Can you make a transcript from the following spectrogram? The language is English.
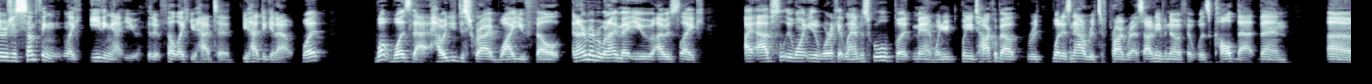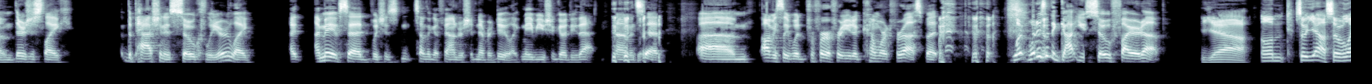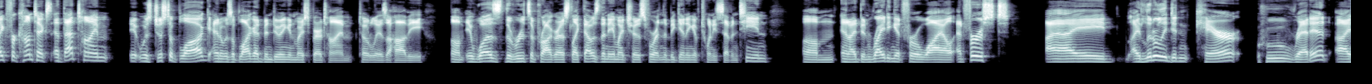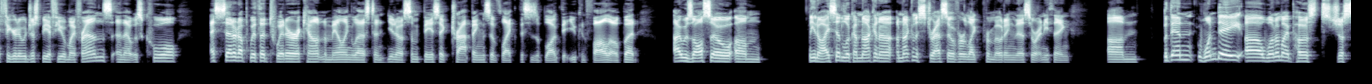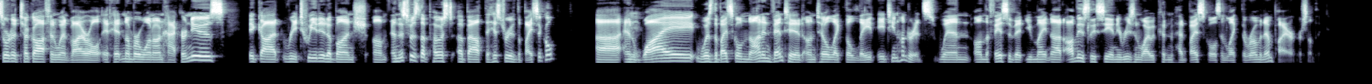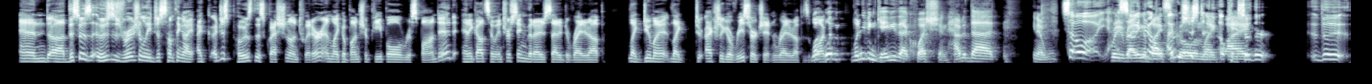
there was just something like eating at you that it felt like you had to you had to get out. What what was that? How would you describe why you felt? And I remember when I met you, I was like, I absolutely want you to work at Lambda School, but man, when you when you talk about root, what is now Roots of Progress, I don't even know if it was called that then. Um, there's just like the passion is so clear. Like I, I may have said, which is something a founder should never do. Like maybe you should go do that um, instead um, obviously would prefer for you to come work for us. But what what is it that got you so fired up? Yeah. Um. So yeah. So like for context, at that time it was just a blog, and it was a blog I'd been doing in my spare time, totally as a hobby. Um. It was the Roots of Progress. Like that was the name I chose for it in the beginning of 2017. Um. And I'd been writing it for a while. At first, I I literally didn't care who read it. I figured it would just be a few of my friends, and that was cool. I set it up with a Twitter account and a mailing list and you know some basic trappings of like this is a blog that you can follow. But I was also um you know, I said, look, I'm not gonna I'm not gonna stress over like promoting this or anything. Um but then one day uh one of my posts just sort of took off and went viral. It hit number one on Hacker News. It got retweeted a bunch. Um, and this was the post about the history of the bicycle. Uh, and mm. why was the bicycle not invented until like the late 1800s when on the face of it you might not obviously see any reason why we couldn't have had bicycles in like the roman empire or something and uh, this was this was originally just something I, I, I just posed this question on twitter and like a bunch of people responded and it got so interesting that i decided to write it up like do my like to actually go research it and write it up as a what, blog what, what even gave you that question how did that you know so uh, were you so, riding you a bicycle just, and like okay why? so the the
